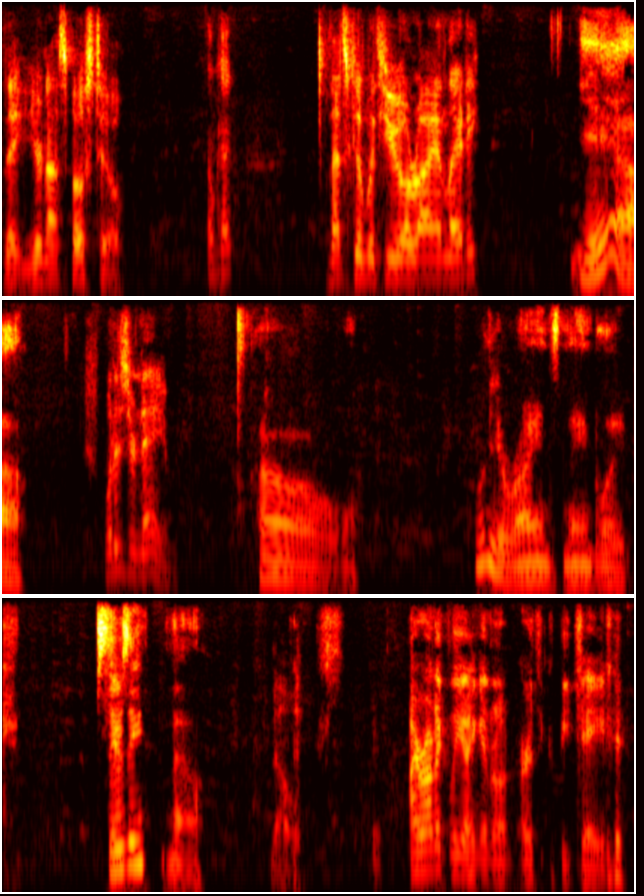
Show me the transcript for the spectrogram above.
that you're not supposed to. Okay. That's good with you, Orion lady. Yeah. What is your name? Oh. What are the Orions named like? Susie? No. No. Ironically, I think on Earth it could be Jade.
